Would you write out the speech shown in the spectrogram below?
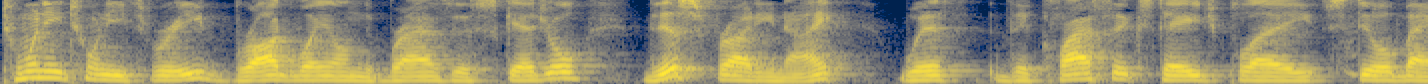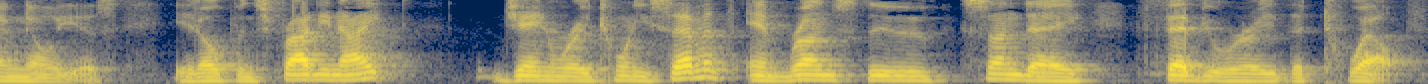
2023 Broadway on the Brazos schedule this Friday night with the classic stage play Steel Magnolias. It opens Friday night, January 27th, and runs through Sunday, February the 12th.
